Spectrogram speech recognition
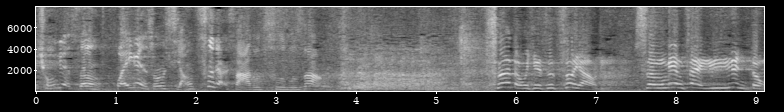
穷越生。怀孕时候想吃点啥都吃不上。吃东西是次要的，生命在于运动。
